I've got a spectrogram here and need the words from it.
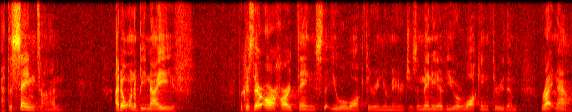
at the same time, I don't want to be naive because there are hard things that you will walk through in your marriages, and many of you are walking through them right now.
